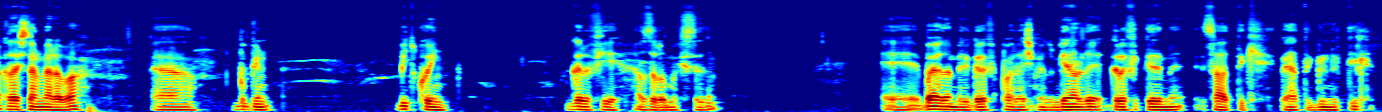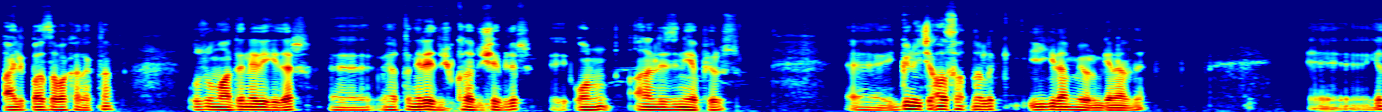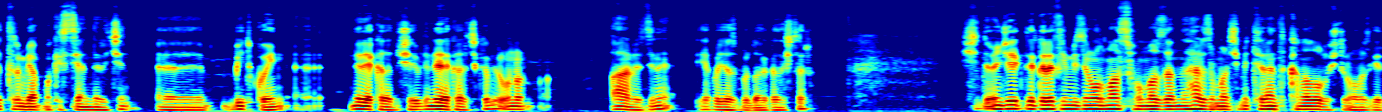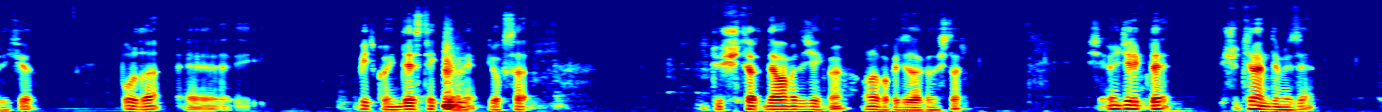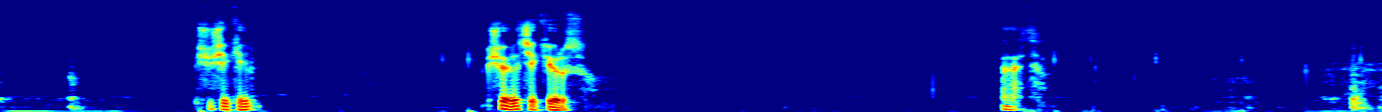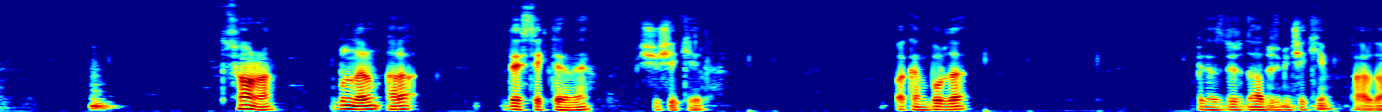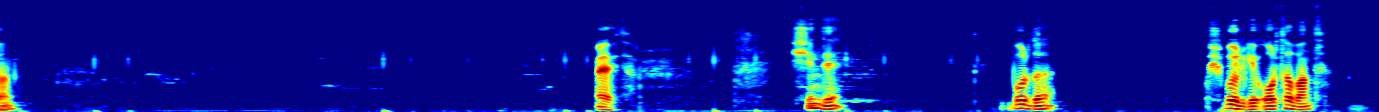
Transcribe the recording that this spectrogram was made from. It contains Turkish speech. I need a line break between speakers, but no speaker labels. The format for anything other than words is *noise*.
Arkadaşlar merhaba. Ee, bugün Bitcoin grafiği hazırlamak istedim. Ee, bayağıdan beri grafik paylaşmıyordum. Genelde grafiklerimi saatlik veyahut da günlük değil, aylık bazda bakaraktan uzun vadede nereye gider e, veyahut da nereye düş kadar düşebilir e, onun analizini yapıyoruz. E, gün içi al satlarla ilgilenmiyorum genelde. E, yatırım yapmak isteyenler için e, Bitcoin e, nereye kadar düşebilir, nereye kadar çıkabilir onun analizini yapacağız burada arkadaşlar. Şimdi öncelikle grafiğimizin olmazsa olmazlarını her zaman için bir trend kanalı oluşturmamız gerekiyor. Burada e, Bitcoin destekli mi yoksa düşüşte devam edecek mi ona bakacağız arkadaşlar. Şimdi öncelikle şu trendimizi şu şekil şöyle çekiyoruz. Evet. Sonra bunların ara desteklerini şu şekil. Bakın burada biraz düz, daha düzgün çekeyim. Pardon. Evet. Şimdi burada şu bölge orta band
